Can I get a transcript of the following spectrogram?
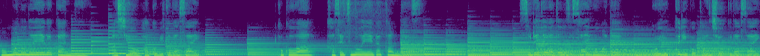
本物の映画館に足をお運びください。ここは仮設の映画館です。それではどうぞ最後までごゆっくりご鑑賞ください。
